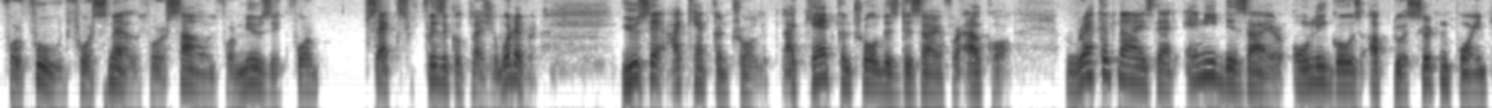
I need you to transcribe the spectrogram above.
for food, for smell, for sound, for music, for sex, physical pleasure, whatever. You say, I can't control it. I can't control this desire for alcohol. Recognize that any desire only goes up to a certain point.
